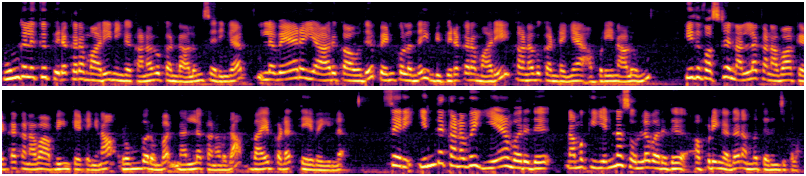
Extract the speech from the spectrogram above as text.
உங்களுக்கு பிறக்கிற மாதிரி நீங்கள் கனவு கண்டாலும் சரிங்க. இல்லை வேற யாருக்காவது பெண் குழந்தை இப்படி பிறக்கிற மாதிரி கனவு கண்டீங்க அப்படின்னாலும் இது ஃபஸ்ட்டு நல்ல கனவா கெட்ட கனவா அப்படின்னு கேட்டிங்கன்னா ரொம்ப ரொம்ப நல்ல கனவு தான். பயப்பட தேவையில்லை. சரி இந்த கனவு ஏன் வருது? நமக்கு என்ன சொல்ல வருது அப்படிங்கிறத நம்ம தெரிஞ்சுக்கலாம்.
